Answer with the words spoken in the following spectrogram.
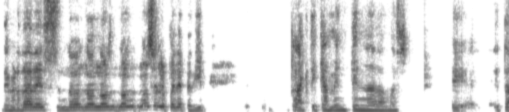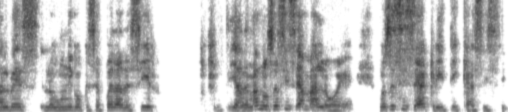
de verdad es, no, no, no, no, no se le puede pedir prácticamente nada más. Eh, tal vez lo único que se pueda decir y además no sé si sea malo, ¿eh? No sé si sea crítica, si, si,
